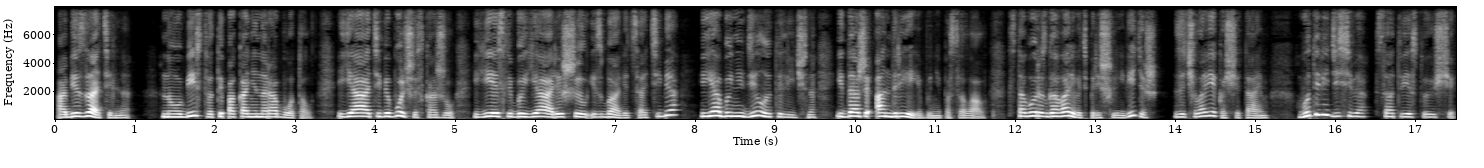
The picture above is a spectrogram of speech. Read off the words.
«Обязательно. Но убийство ты пока не наработал. Я тебе больше скажу. Если бы я решил избавиться от тебя, я бы не делал это лично и даже Андрея бы не посылал. С тобой разговаривать пришли, видишь? За человека считаем. Вот и веди себя соответствующе.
